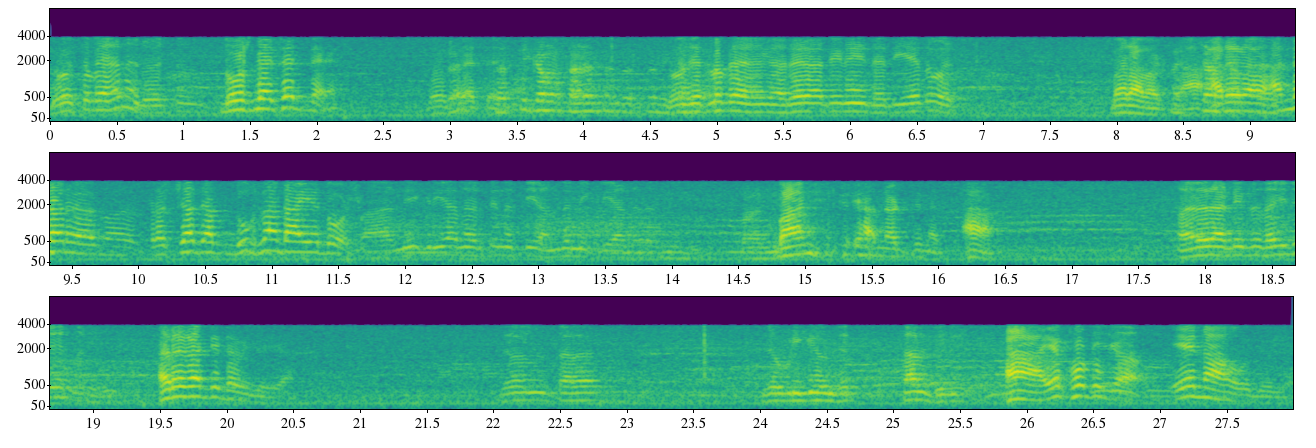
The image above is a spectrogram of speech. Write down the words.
દોસ્ત બેસે ને દોસ્ત દોષ બેસે જ ને. દોષ બેસે જ. દોષ એટલો બે કે હરેરાટી નહીં થતી એ દોષ બરાબર છે. અંદર પશ્ચાતાપ દુઃખ ના થાય એ દોષ. બહારની ક્રિયા નડતી નથી અંદરની ક્રિયા નડે બહારની. ક્રિયા નડતી નથી. હા. હરેરાટી તો થઈ જાય પછી થવી જોઈએ જો ઉડી ગયું છે. ચાલુ થઈ ગયું. હા એ ખોટું કેવા એ ના હોવું જોઈએ.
